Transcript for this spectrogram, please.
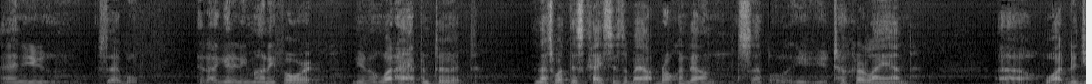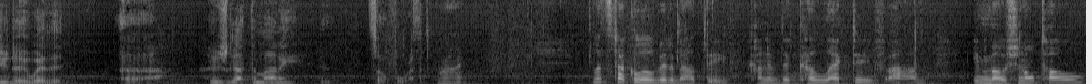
and you say, Well, did I get any money for it? You know, what happened to it? And that's what this case is about, broken down simple. You, you took our land. Uh, what did you do with it? Uh, who's got the money? And so forth. Right. Let's talk a little bit about the kind of the collective um, emotional toll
